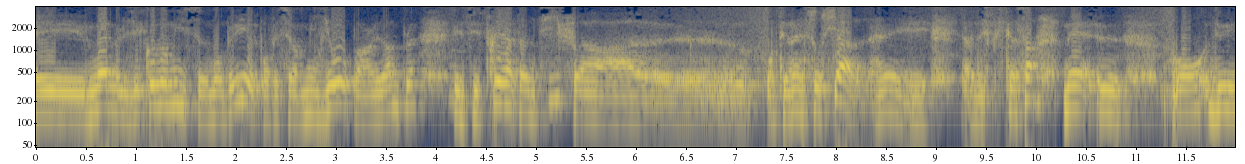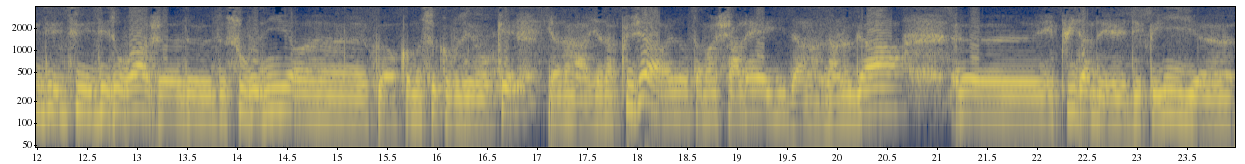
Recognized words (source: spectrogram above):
et même les économistes de Montpellier, le professeur Millot par exemple, étaient très attentifs euh, au terrain social hein, et en expliquant ça. Mais bon, des, ouvrages de, souvenirs comme ceux que vous évoquez, il y en a, il y en a plusieurs, hein, notamment Chalet dans, dans le Gard. Euh, et puis dans des, pays euh,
